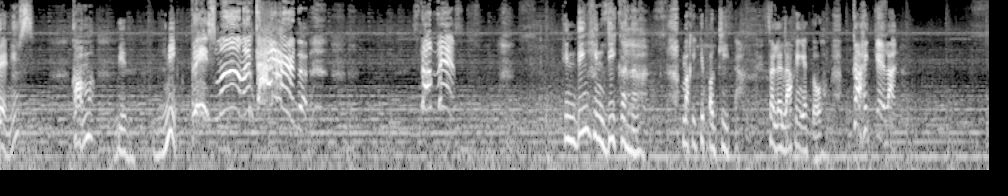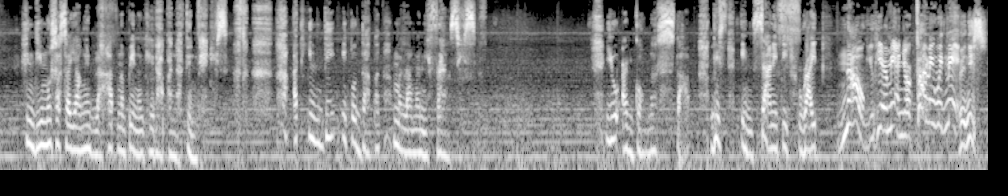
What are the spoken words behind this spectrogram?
Venice, come with me. Please, Mom! I'm tired! Stop this! Hinding-hindi ka na makikipagkita sa lalaking ito kahit kailan. Hindi mo sasayangin lahat ng pinaghirapan natin, Venice. At hindi ito dapat malaman ni Francis. You are gonna stop this insanity right now! You hear me? And you're coming with me! Venice!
